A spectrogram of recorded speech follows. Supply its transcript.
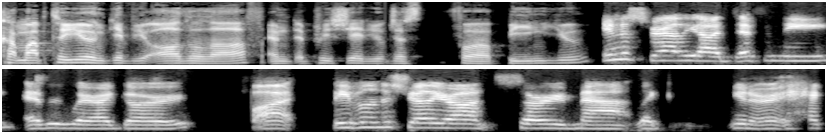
come up to you and give you all the love and appreciate you just for being you? In Australia, definitely everywhere I go, but people in Australia aren't so mad, like you know, heck,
